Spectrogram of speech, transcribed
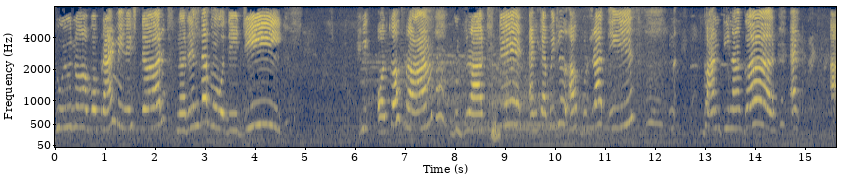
Do you know our Prime Minister Narendra Modi ji? He also from Gujarat state and capital of Gujarat is Gandhinagar. And I,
